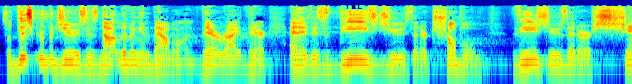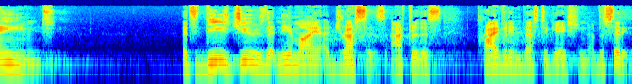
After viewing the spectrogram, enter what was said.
So, this group of Jews is not living in Babylon. They're right there. And it is these Jews that are troubled, these Jews that are ashamed. It's these Jews that Nehemiah addresses after this private investigation of the city.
